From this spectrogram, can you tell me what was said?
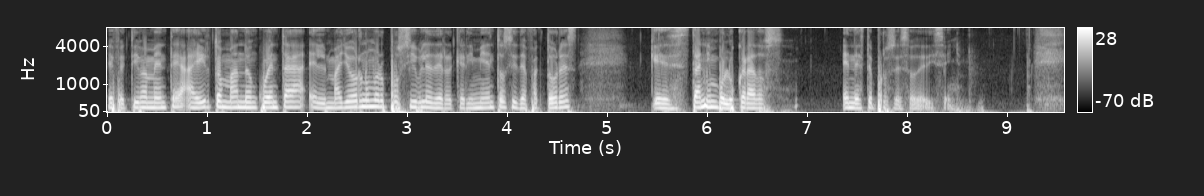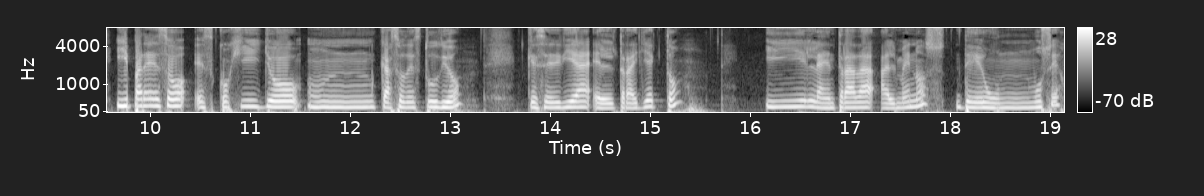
efectivamente a ir tomando en cuenta el mayor número posible de requerimientos y de factores que están involucrados en este proceso de diseño. Y para eso escogí yo un caso de estudio que sería el trayecto y la entrada al menos de un museo.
